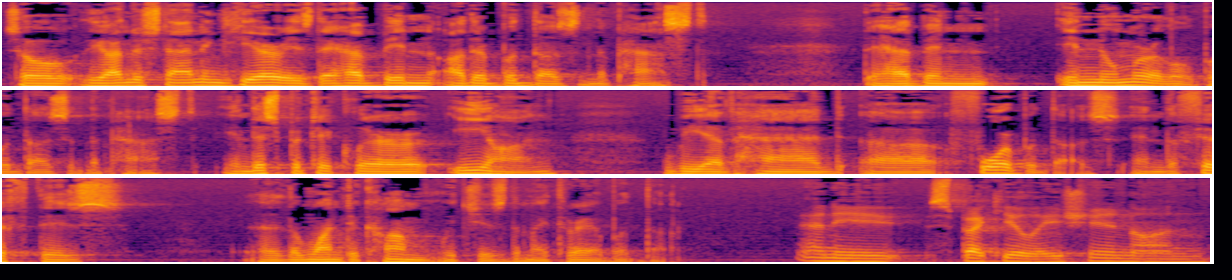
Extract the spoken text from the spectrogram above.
So the understanding here is there have been other Buddhas in the past. There have been innumerable Buddhas in the past. In this particular eon, we have had uh, four Buddhas, and the fifth is uh, the one to come, which is the Maitreya Buddha. Any speculation on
